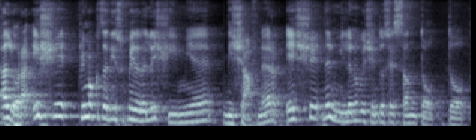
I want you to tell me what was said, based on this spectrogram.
allora esce prima cosa di Superiore delle scimmie di Schaffner esce nel 1968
